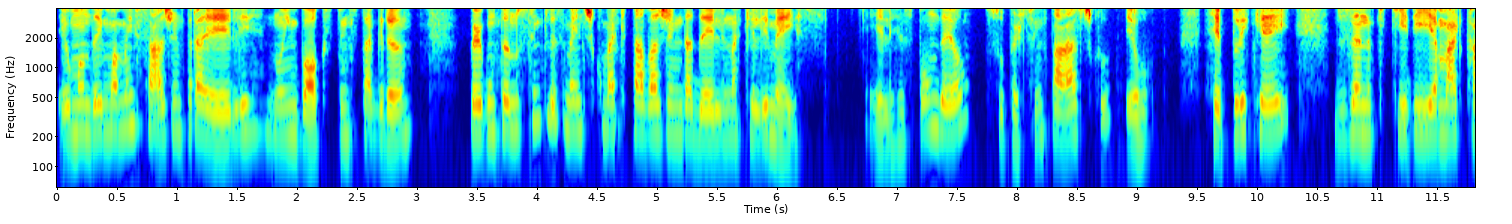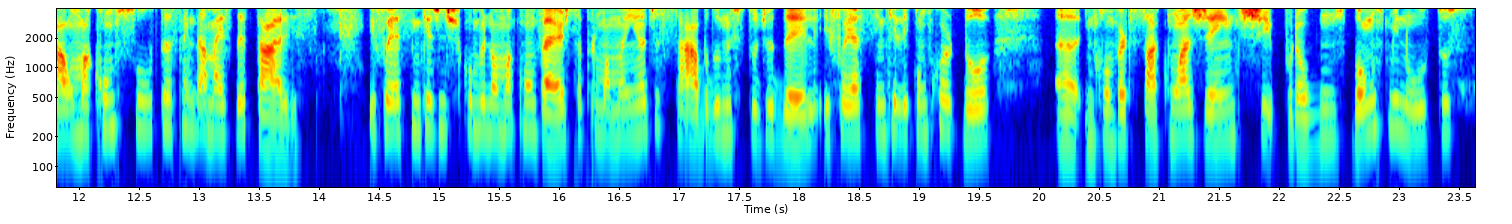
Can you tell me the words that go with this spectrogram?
Eu mandei uma mensagem para ele no inbox do Instagram, perguntando simplesmente como é que estava a agenda dele naquele mês. Ele respondeu, super simpático. Eu repliquei, dizendo que queria marcar uma consulta sem dar mais detalhes. E foi assim que a gente combinou uma conversa para uma manhã de sábado no estúdio dele, e foi assim que ele concordou ah, em conversar com a gente por alguns bons minutos.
